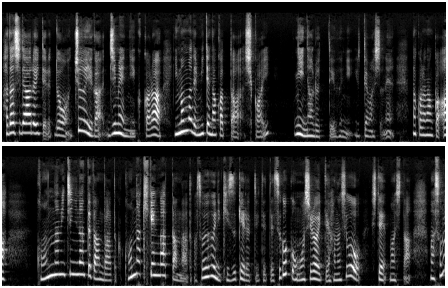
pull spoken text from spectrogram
裸足で歩いてると注意が地面に行くから今まで見てなかった視界になるっていう風に言ってましたね。だからなんかあこんな道になってたんだとかこんな危険があったんだとかそういう風に気づけるって言っててすごく面白いっていう話をしてました、まあ、その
